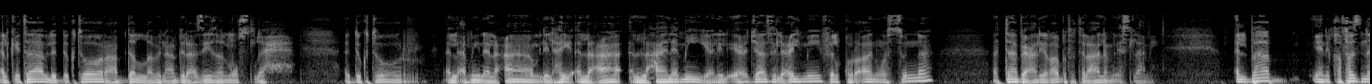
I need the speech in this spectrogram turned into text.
الكتاب للدكتور عبد الله بن عبد العزيز المصلح. الدكتور الأمين العام للهيئة العالمية للإعجاز العلمي في القرآن والسنة التابعة لرابطة العالم الإسلامي. الباب يعني قفزنا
